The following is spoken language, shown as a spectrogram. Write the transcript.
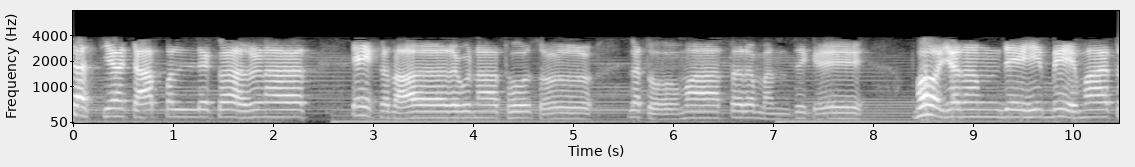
तस्य चापल्यकारणात् एकदा रघुनाथोऽसौ गतो मातरमन्त्रिके भोजनं देहि मे मात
